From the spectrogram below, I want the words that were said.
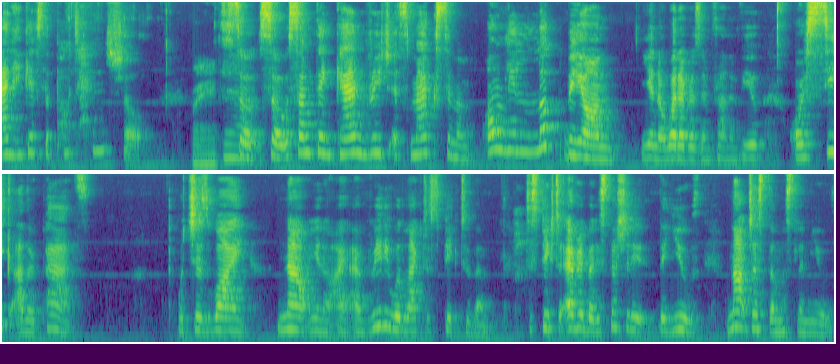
and he gives the potential right. so so something can reach its maximum. Only look beyond, you know, whatever's in front of you or seek other paths. Which is why now, you know, I, I really would like to speak to them, to speak to everybody, especially the youth, not just the Muslim youth,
